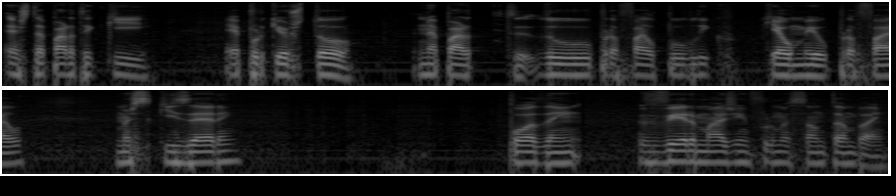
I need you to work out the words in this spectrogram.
esta parte aqui é porque eu estou na parte do profile público que é o meu profile mas se quiserem podem ver mais informação também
